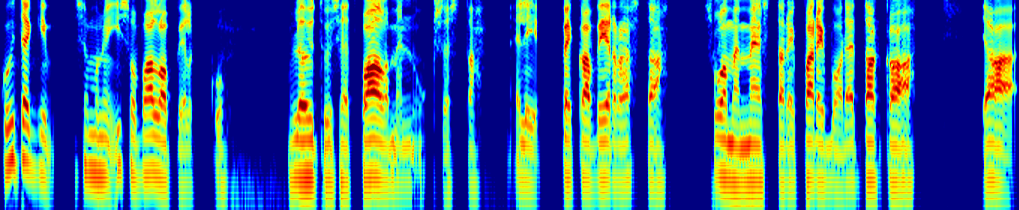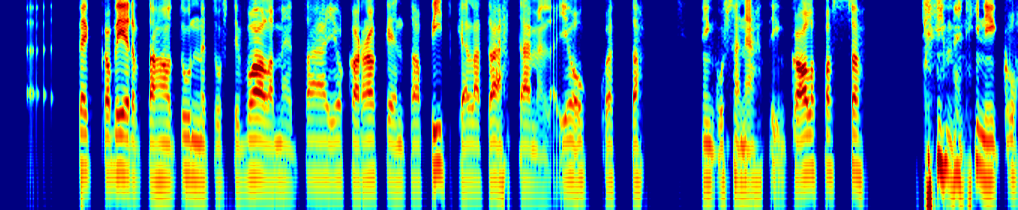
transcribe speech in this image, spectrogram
Kuitenkin semmoinen iso valopilkku löytyy sieltä valmennuksesta. Eli Pekka Virrasta, Suomen mestari pari vuoden takaa. Ja äh, Pekka Virtahan on tunnetusti valmentaja, joka rakentaa pitkällä tähtäimellä joukkuetta, niin kuin se nähtiin Kalpassa. Se meni niin kuin,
